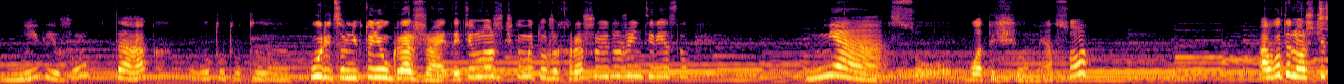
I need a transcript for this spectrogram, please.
Не вижу. Так, вот тут вот э, курицам никто не угрожает. Этим ножичком это уже хорошо, это уже интересно. Мясо. Вот еще мясо. А вот и ножичек.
